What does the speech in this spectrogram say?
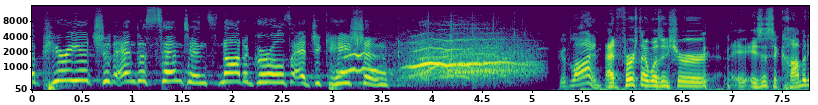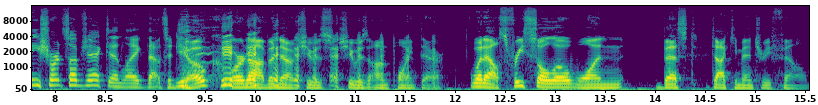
A period should end a sentence, not a girl's education. Good line. At first, I wasn't sure is this a comedy short subject and like that's a joke or not, but no, she was she was on point there. What else? Free Solo won best documentary film.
